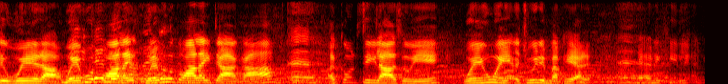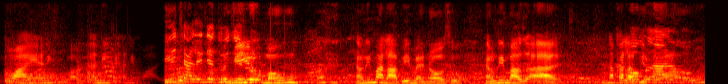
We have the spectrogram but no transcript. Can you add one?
လေဝယ်တာဝယ်ဖို့သွားလိုက်ဝယ်ဖို့သွားလိုက်တာကအကွန်စီလာဆိုရင်ဝင်ဝင်အကျွေးတွေမှတ်ခဲ့ရတယ်အဲအနိခိလေးအနိဝိုင်းအနိအနိအနိ ဒီချာလေးနဲ့တွသူင်းကြီးချင်းလို့လို့မဟုတ်ဘူးနောက်နေ့မှလာပေးမယ်နော်ဆိုနောက်နေ့မှဆိုအာနှစ်ပတ်လောက်မဖြစ်လာသွားတော့ဘူး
